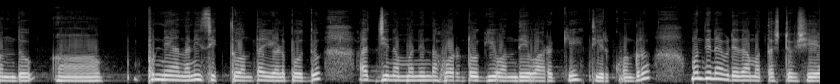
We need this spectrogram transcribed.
ಒಂದು ಪುಣ್ಯ ನನಗೆ ಸಿಕ್ತು ಅಂತ ಹೇಳ್ಬೋದು. ಅಜ್ಜಿ ನಮ್ಮನಿಂದ ಹೊರಟೋಗಿ ಒಂದೇ ವಾರಕ್ಕೆ ತೀರ್ಕೊಂಡ್ರು. ಮುಂದಿನ ವಿಡಿಯೋದ ಮತ್ತಷ್ಟು ವಿಷಯ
